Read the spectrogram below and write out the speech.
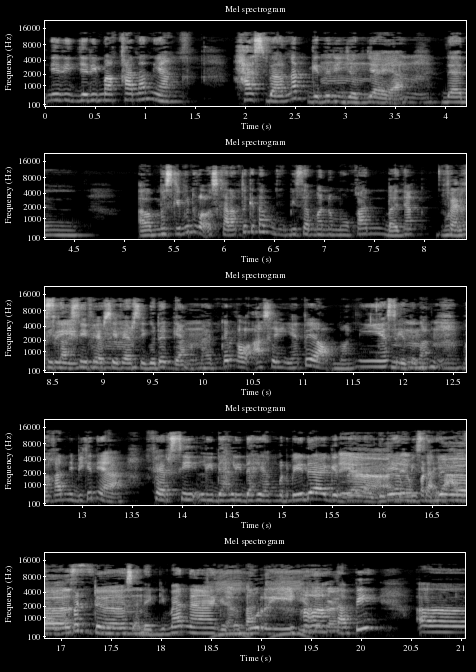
jadi jadi makanan yang khas banget gitu di Jogja ya. Mm. dan uh, meskipun kalau sekarang tuh kita bisa menemukan banyak Versi. modifikasi versi-versi gudeg yang Mm. nah, kan kalau aslinya tuh yang manis gitu kan Mm-mm. bahkan dibikin ya versi lidah-lidah yang berbeda gitu Iya, ya jadi ada yang yang bisa pedes. yang agak pedes Mm. ada yang gimana gitu Yang kan gurih gitu kan. tapi uh,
